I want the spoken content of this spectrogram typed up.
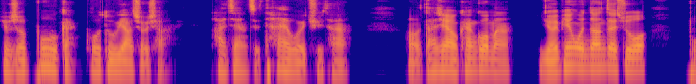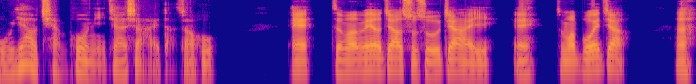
有时候不敢过度要求小孩。怕这样子太委屈他哦，大家有看过吗？有一篇文章在说，不要强迫你家小孩打招呼。哎，怎么没有叫叔叔叫阿姨？哎，怎么不会叫？啊，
